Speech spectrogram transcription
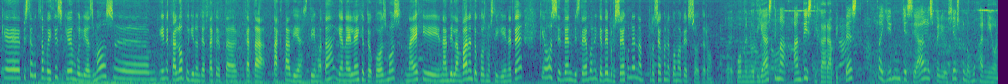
και πιστεύω ότι θα βοηθήσει και ο εμβολιασμός. Ε, είναι καλό που γίνονται αυτά κατά, κατά τακτά διαστήματα για να ελέγχεται ο κόσμος, να, να αντιλαμβάνεται ο κόσμος τι γίνεται και όσοι δεν πιστεύουν και δεν προσέχουν, να προσέχουν ακόμα περισσότερο. Το επόμενο διάστημα, αντίστοιχα rapid test θα γίνουν και σε άλλες περιοχές του νομού Χανίων.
